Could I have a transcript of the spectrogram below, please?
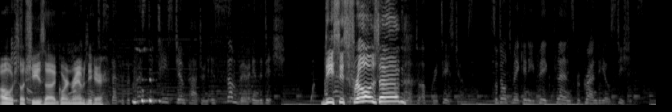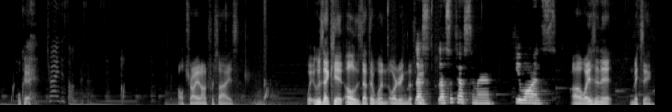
Oh, so she's uh, Gordon Ramsay here. matters is That the requested taste gem pattern is somewhere in the dish. This is Apparently, our kitchen is hot frozen. Enough to upgrade taste gems, so don't make any big plans for grandiose dishes. Okay, Here, try this on for size. I'll try it on for size. Wait, who's that kid? Oh, is that the one ordering the food? That's that's the customer. He wants Uh, why isn't it mixing?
